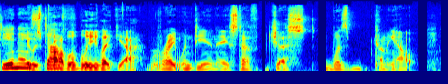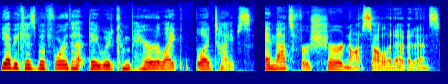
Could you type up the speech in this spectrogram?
DNA It was stuff. probably like, yeah, right when DNA stuff just was coming out. Yeah, because before that, they would compare like blood types, and that's for sure not solid evidence.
